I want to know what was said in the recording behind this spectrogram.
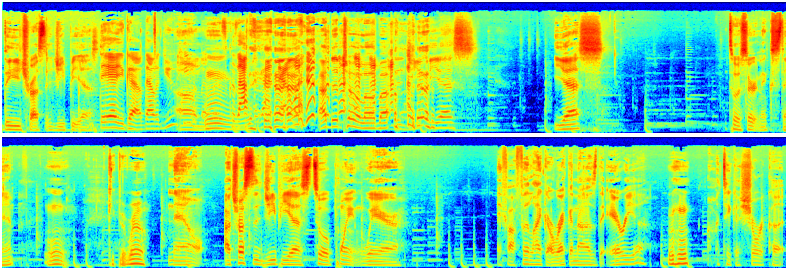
do you trust the GPS? there you go. That was you. He Um, remembers because I forgot that one. I did tell a lot about. The GPS, yes, to a certain extent. Mm. Keep it real. Now, I trust the GPS to a point where if I feel like I recognize the area, I'm gonna take a shortcut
